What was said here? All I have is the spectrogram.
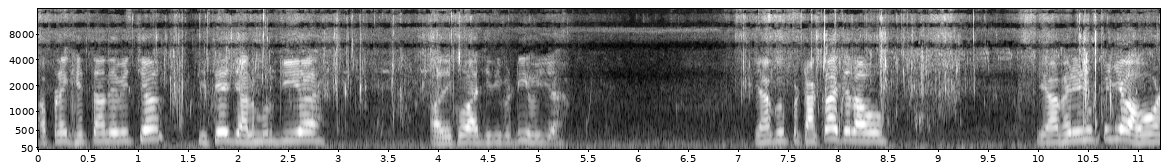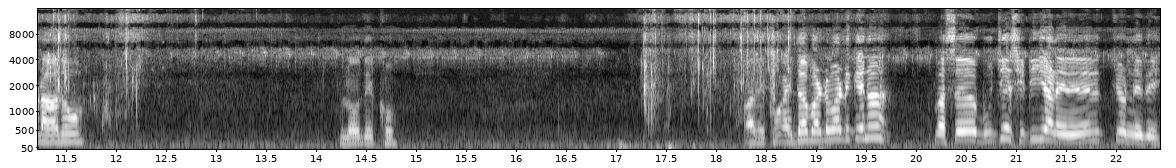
ਆਪਣੇ ਖੇਤਾਂ ਦੇ ਵਿੱਚ ਕਿਤੇ ਜਲ ਮੁਰਗੀ ਆ। ਆ ਦੇਖੋ, ਅੱਜ ਦੀ ਵੱਡੀ ਹੋਈ ਆ। ਜਾਂ ਕੋਈ ਪਟਾਕਾ ਚਲਾਓ, ਜਾਂ ਫਿਰ ਇਹਨੂੰ ਭਜਾਓ ਉਡਾ ਦਿਓ ਲਓ ਦੇਖੋ। ਆ ਦੇਖੋ ਐਦਾਂ ਵੱਡ ਵੱਡ ਕੇ ਨਾ ਬਸ ਬੂਝੇ ਸਿੱਟੀ ਜਾਣੇ ਨੇ ਝੋਨੇ ਦੇ।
